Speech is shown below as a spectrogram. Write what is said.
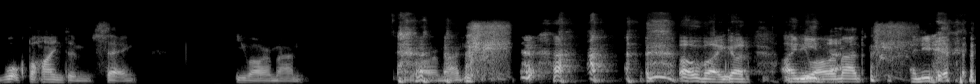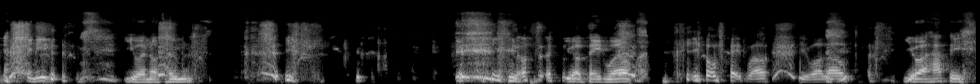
walk behind him, saying, "You are a man. You are a man. oh my god! I you need that. A man." I need. I need. You are not homeless. Not- You are paid well. You're paid well. You are loved. You are happy.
